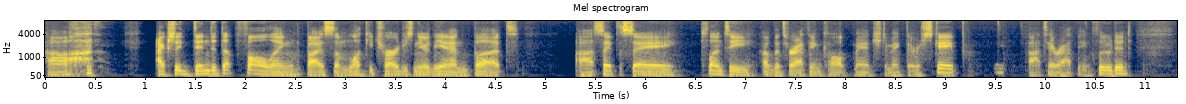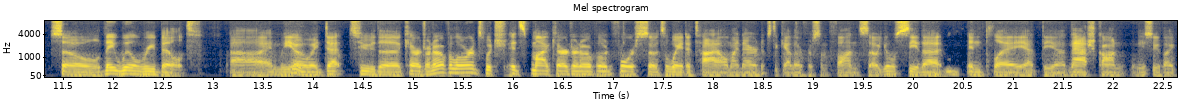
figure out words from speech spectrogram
uh, actually did end up falling by some lucky charges near the end, but uh, safe to say, plenty of the Terathian cult managed to make their escape, uh, Terathi included. So they will rebuild. Uh, and we owe a debt to the Kharadron Overlords, which it's my Kharadron Overlord force, so it's a way to tie all my narratives together for some fun. So you'll see that in play at the uh, NashCon when you see like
